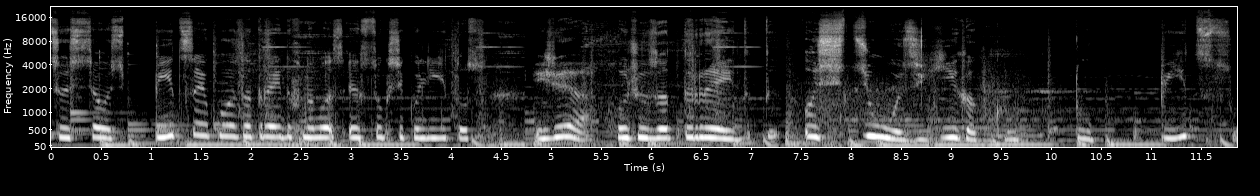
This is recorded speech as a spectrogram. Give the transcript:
Це ось ця ось піца, яку я затрейдив на Los Exoxicolitos. Я хочу затрейдити ось цю ось гіга круту піцу.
